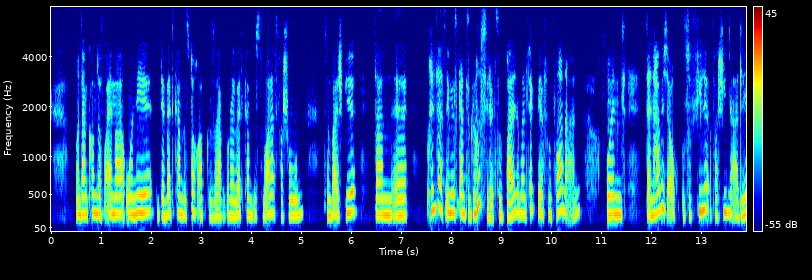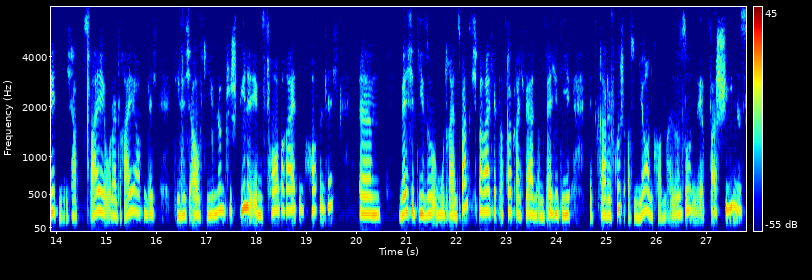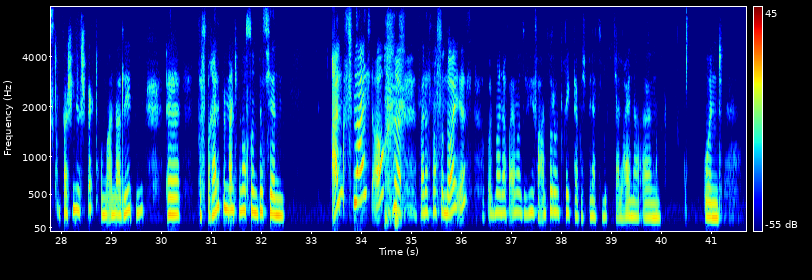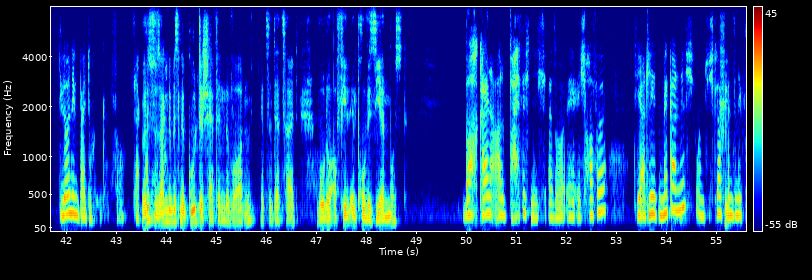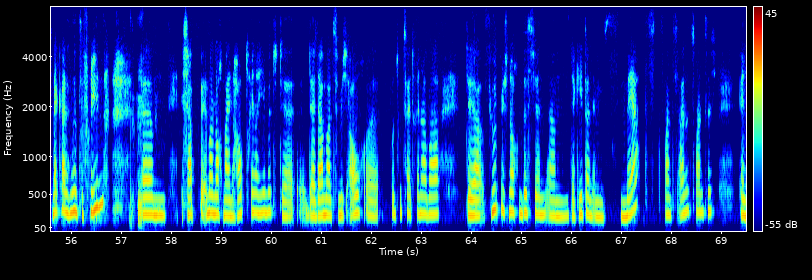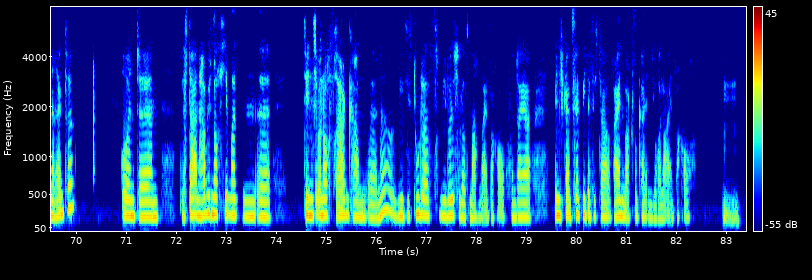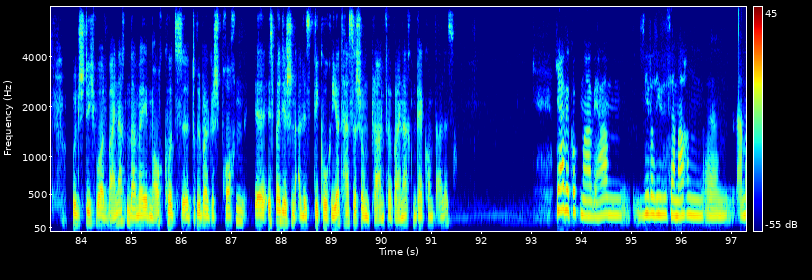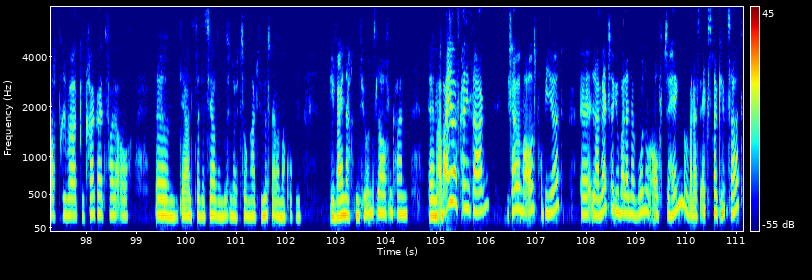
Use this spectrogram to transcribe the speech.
Und dann kommt auf einmal, oh nee, der Wettkampf ist doch abgesagt oder der Wettkampf ist woanders verschoben, zum Beispiel, dann äh, bringt das irgendwie das ganze Gerüst wieder zum Fallen und man fängt wieder von vorne an. Und dann habe ich auch so viele verschiedene Athleten. Ich habe zwei oder drei hoffentlich, die sich auf die Olympischen Spiele eben vorbereiten, hoffentlich. Ähm, welche, die so im U23-Bereich jetzt erfolgreich werden und welche, die jetzt gerade frisch aus den Jahren kommen. Also so ein verschiedenes, verschiedenes Spektrum an Athleten. Äh, das bereitet mir manchmal noch so ein bisschen Angst vielleicht auch, weil das noch so neu ist und man auf einmal so viel Verantwortung trägt. Aber ich bin ja zum Glück nicht alleine. Ähm, und Learning by Doing. So, Würdest du sagen, du bist eine gute Chefin geworden, jetzt in der Zeit, wo du auch viel improvisieren musst? Boah, keine Ahnung, weiß ich nicht. Also äh, ich hoffe, die Athleten meckern nicht und ich glaube, wenn sie nichts meckern, sind sie zufrieden. ähm, ich habe immer noch meinen Haupttrainer hier mit, der, der damals für mich auch äh, Bundeszeittrainer war. Der fühlt mich noch ein bisschen. Ähm, der geht dann im März 2021 in Rente. Und ähm, bis dahin habe ich noch jemanden, äh, den ich immer noch fragen kann, äh, ne? wie siehst du das, wie würdest du das machen einfach auch. Von daher bin ich ganz happy, dass ich da reinwachsen kann in die Rolle einfach auch. Mhm. Und Stichwort Weihnachten, da haben wir eben auch kurz äh, drüber gesprochen. Äh, ist bei dir schon alles dekoriert? Hast du schon einen Plan für Weihnachten? Wer kommt alles? Ja, wir gucken mal. Wir haben, wie wir dieses Jahr machen, ähm, haben auch privaten Krankheitsfall auch ähm, der uns das Jahr so ein bisschen durchzogen hat. Wir müssen einfach mal gucken, wie Weihnachten für uns laufen kann. Ähm, aber eines kann ich sagen, ich habe mal ausprobiert, äh, Lamette überall in der Wohnung aufzuhängen, weil das extra glitzert.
